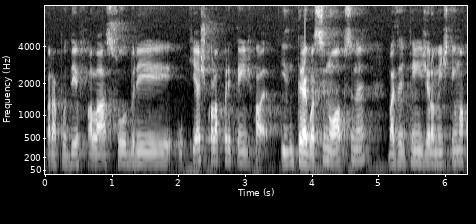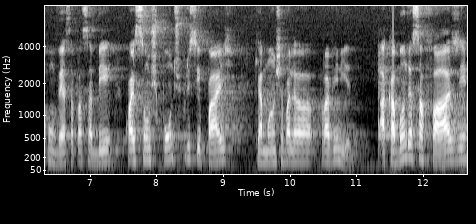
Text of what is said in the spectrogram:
para poder falar sobre o que a escola pretende. Entrego a sinopse, né? Mas a gente tem, geralmente tem uma conversa para saber quais são os pontos principais que a mancha vai levar para a avenida. Acabando essa fase,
